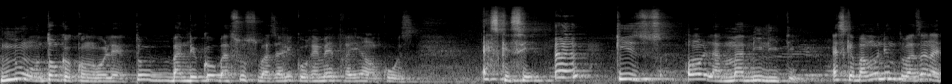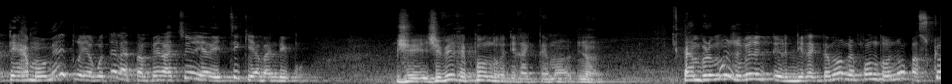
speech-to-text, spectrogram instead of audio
nous en tant que Congolais, tout Bandeko Basous Bazali ko remettre en cause, est-ce que c'est eux qui ont la mobilité Est-ce que Bango Nim un thermomètre, il y a la température, il y a l'éthique, il y a Bandeko? Je vais répondre directement non. Humblement, je vais directement répondre non parce que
